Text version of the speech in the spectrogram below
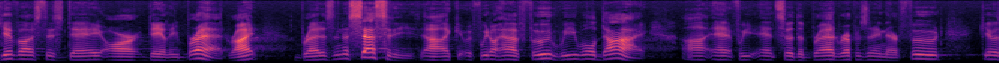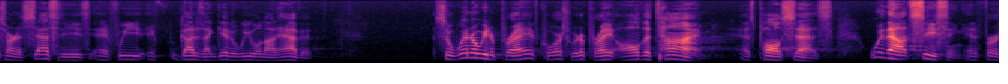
give us this day our daily bread, right? Bread is a necessity. Uh, like if we don't have food, we will die. Uh, and, if we, and so the bread representing their food, give us our necessities. If, we, if God does not give it, we will not have it. So when are we to pray? Of course, we're to pray all the time, as Paul says, without ceasing in 1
